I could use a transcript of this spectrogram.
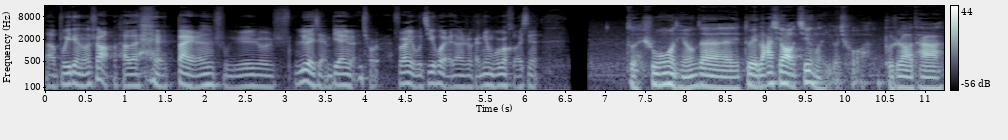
啊不一定能上，他在 拜仁属于就是略显边缘球员，虽然有机会，但是肯定不是核心。对，舒波莫廷在对拉齐奥进了一个球啊，不知道他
